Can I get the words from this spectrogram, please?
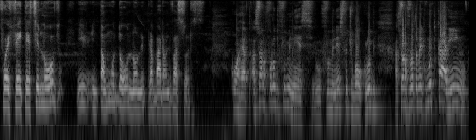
Foi feito esse novo, e então mudou o nome para Barão de Vassouras. Correto. A senhora falou do Fluminense, o Fluminense Futebol Clube. A senhora falou também com muito carinho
